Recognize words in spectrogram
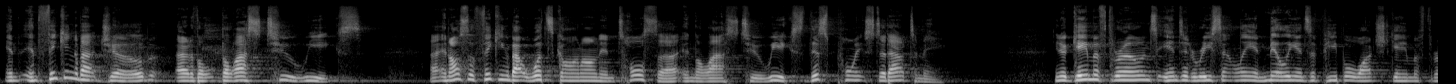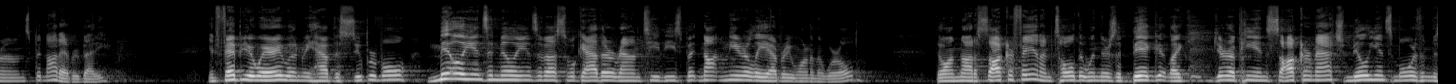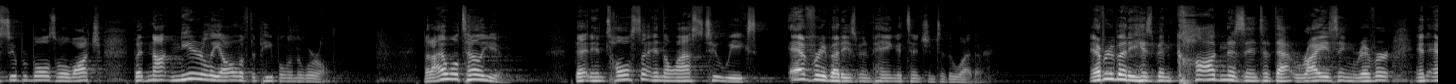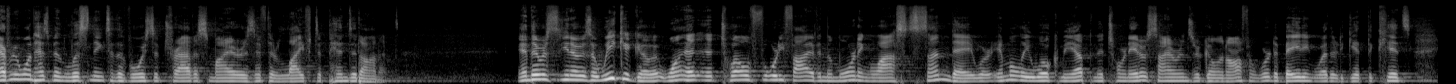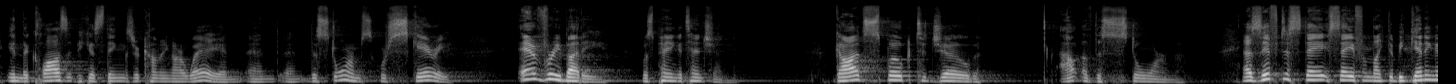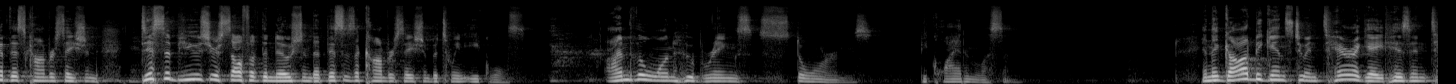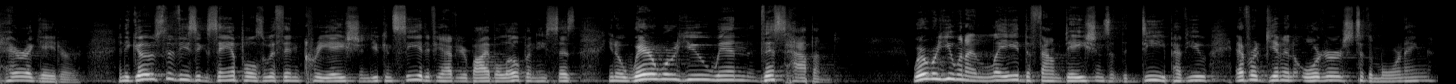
In, in thinking about Job out of the, the last two weeks, uh, and also thinking about what's gone on in Tulsa in the last two weeks, this point stood out to me. You know, Game of Thrones ended recently, and millions of people watched Game of Thrones, but not everybody. In February, when we have the Super Bowl, millions and millions of us will gather around TVs, but not nearly everyone in the world. Though I'm not a soccer fan, I'm told that when there's a big like European soccer match, millions more than the Super Bowls will watch, but not nearly all of the people in the world. But I will tell you that in Tulsa in the last 2 weeks, everybody's been paying attention to the weather. Everybody has been cognizant of that rising river, and everyone has been listening to the voice of Travis Meyer as if their life depended on it. And there was, you know, it was a week ago at, one, at, at 12:45 in the morning last Sunday where Emily woke me up and the tornado sirens are going off and we're debating whether to get the kids in the closet because things are coming our way and, and, and the storms were scary. Everybody was paying attention. God spoke to Job out of the storm. As if to stay, say from like the beginning of this conversation, disabuse yourself of the notion that this is a conversation between equals. I'm the one who brings storms. Be quiet and listen. And then God begins to interrogate his interrogator. And he goes through these examples within creation. You can see it if you have your Bible open. He says, You know, where were you when this happened? Where were you when I laid the foundations of the deep? Have you ever given orders to the morning?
